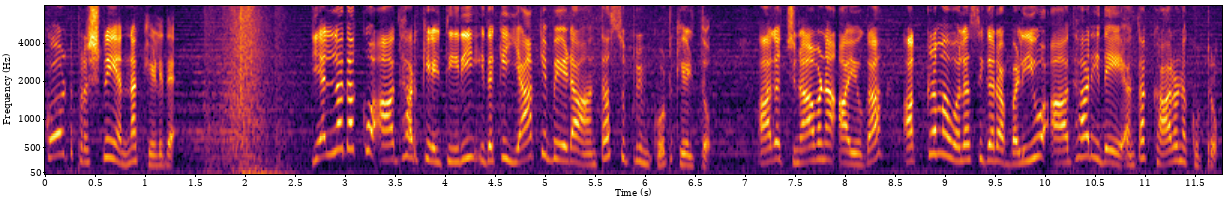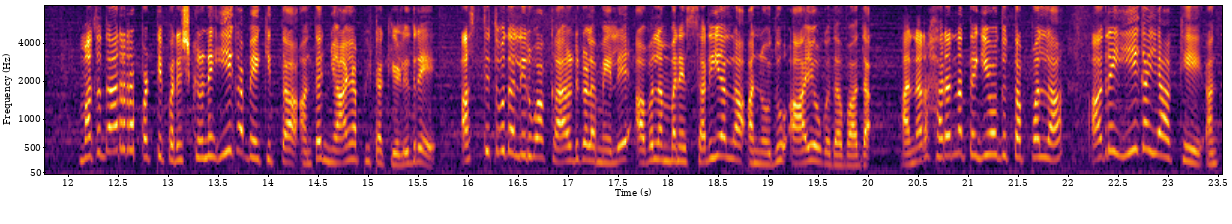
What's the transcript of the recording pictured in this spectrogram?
ಕೋರ್ಟ್ ಪ್ರಶ್ನೆಯನ್ನ ಕೇಳಿದೆ. ಎಲ್ಲದಕ್ಕೂ ಆಧಾರ್ ಕೇಳ್ತೀರಿ, ಇದಕ್ಕೆ ಯಾಕೆ ಬೇಡ ಅಂತ ಸುಪ್ರೀಂ ಕೋರ್ಟ್ ಕೇಳ್ತು. ಆಗ ಚುನಾವಣಾ ಆಯೋಗ ಅಕ್ರಮ ವಲಸಿಗರ ಬಳಿಯೂ ಆಧಾರ್ ಇದೆ ಅಂತ ಕಾರಣ ಕೊಟ್ರು. ಮತದಾರರ ಪಟ್ಟಿ ಪರಿಷ್ಕರಣೆ ಈಗ ಬೇಕಿತ್ತಾ ಅಂತ ನ್ಯಾಯಪೀಠ ಕೇಳಿದ್ರೆ ಅಸ್ತಿತ್ವದಲ್ಲಿರುವ ಕಾರ್ಡ್ಗಳ ಮೇಲೆ ಅವಲಂಬನೆ ಸರಿಯಲ್ಲ ಅನ್ನೋದು ಆಯೋಗದ ವಾದ. ಅನರ್ಹರನ್ನ ತೆಗೆಯೋದು ತಪ್ಪಲ್ಲ, ಆದ್ರೆ ಈಗ ಯಾಕೆ ಅಂತ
